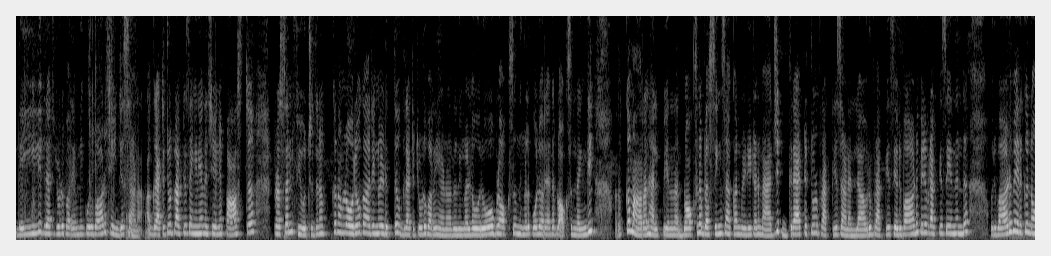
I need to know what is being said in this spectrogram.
ഡെയിലി ഗ്രാറ്റിറ്റ്യൂഡ് പറയുമ്പോൾ നിങ്ങൾക്ക് ഒരുപാട് ചേഞ്ചസ് ആണ്. ആ ഗ്രാറ്റിറ്റ്യൂഡ് പ്രാക്ടീസ് എങ്ങനെയാണെന്ന് വെച്ച് കഴിഞ്ഞാൽ പാസ്റ്റ് പ്രസന്റ് ഫ്യൂച്ചർ ഇതിനൊക്കെ നമ്മൾ ഓരോ കാര്യങ്ങൾ എടുത്ത് ഗ്രാറ്റിറ്റ്യൂഡ് പറയുകയാണ്. അത് നിങ്ങളുടെ ഓരോ ബ്ലോക്സ് നിങ്ങൾ പോലും അറിയാത്ത ബ്ലോക്സ് ഉണ്ടെങ്കിൽ അതൊക്കെ മാറാൻ ഹെൽപ്പ് ചെയ്യുന്നതാണ്. ബ്ലോക്സിനെ ബ്ലെസ്സിങ്സ് ആക്കാൻ വേണ്ടിയിട്ടാണ് മാജിക് ഗ്രാറ്റിറ്റ്യൂഡ് പ്രാക്ടീസ് ആണ്. എല്ലാവരും പ്രാക്ടീസ് ചെയ്യുക. ഒരുപാട് പേര് പ്രാക്ടീസ് ചെയ്യുന്നുണ്ട്. ഒരുപാട് പേർക്ക് നോ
